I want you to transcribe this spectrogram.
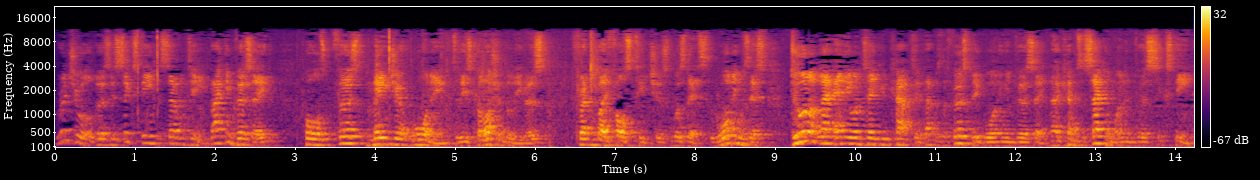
Ritual, verses 16 to 17. Back in verse 8, Paul's first major warning to these Colossian believers threatened by false teachers was this. The warning was this Do not let anyone take you captive. That was the first big warning in verse 8. Now comes the second one in verse 16.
